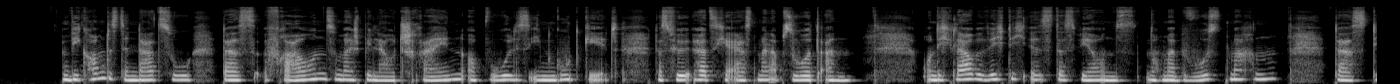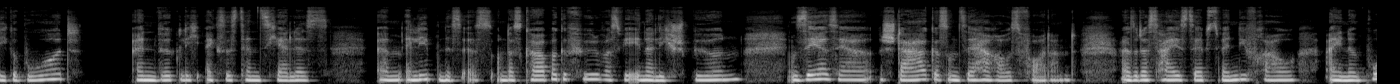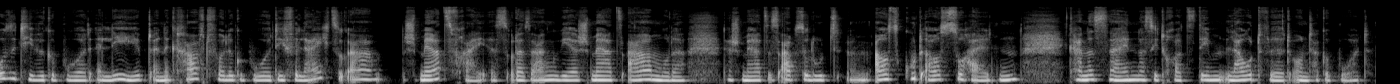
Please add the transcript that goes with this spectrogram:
Wie kommt es denn dazu, dass Frauen zum Beispiel laut schreien, obwohl es ihnen gut geht? Das hört sich ja erstmal absurd an. Und ich glaube, wichtig ist, dass wir uns nochmal bewusst machen, dass die Geburt ein wirklich existenzielles ähm, Erlebnis ist und das Körpergefühl, was wir innerlich spüren, sehr, sehr stark ist und sehr herausfordernd. Also das heißt, selbst wenn die Frau eine positive Geburt erlebt, eine kraftvolle Geburt, die vielleicht sogar schmerzfrei ist oder sagen wir schmerzarm oder der Schmerz ist absolut ähm, aus, gut auszuhalten, kann es sein, dass sie trotzdem laut wird unter Geburt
